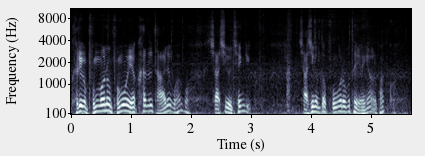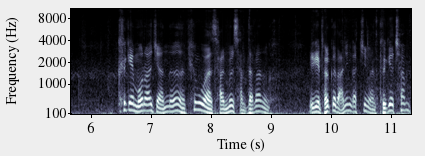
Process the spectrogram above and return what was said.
그리고 부모는 부모 역할을 다 하려고 하고 자식을 챙기고 자식은 또 부모로부터 영향을 받고 크게 원하지 않는 평범한 삶을 산다라는 거 이게 별것 아닌 것 같지만 그게 참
